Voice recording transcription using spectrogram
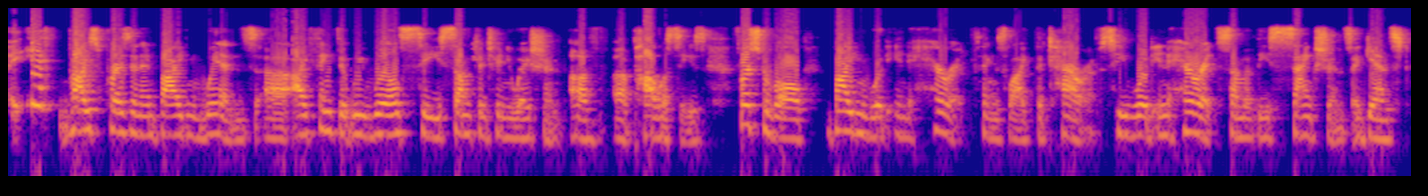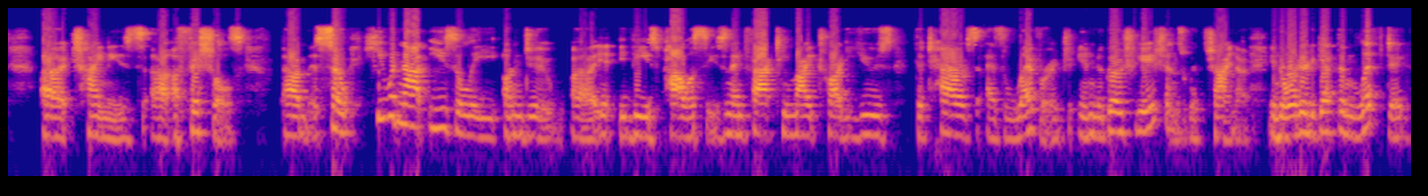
if Vice President Biden wins, uh, I think that we will see some continuation of uh, policies. First of all, Biden would inherit things like the tariffs. He would inherit some of these sanctions against uh, Chinese uh, officials. Um, so he would not easily undo uh, these policies. And in fact, he might try to use the tariffs as leverage in negotiations with China in order to get them lifted.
